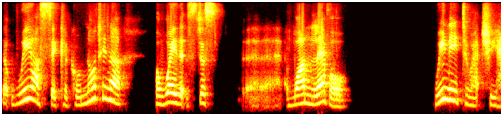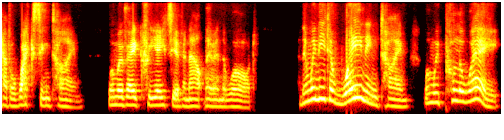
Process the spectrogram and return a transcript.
that we are cyclical, not in a, a way that's just uh, one level. We need to actually have a waxing time when we're very creative and out there in the world. And then we need a waning time when we pull away.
